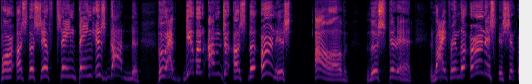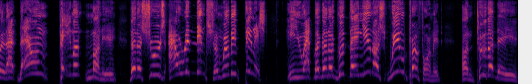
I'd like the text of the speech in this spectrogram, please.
for us the same thing is God, who hath given unto us the earnest of the Spirit. And my friend, the earnest is simply that down payment money that assures our redemption will be finished. He who hath begun a good thing in us will perform it unto the day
